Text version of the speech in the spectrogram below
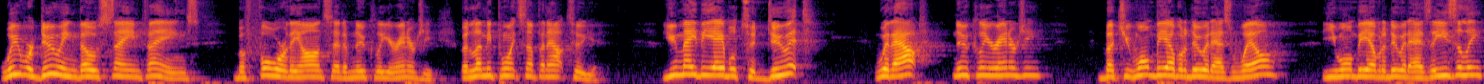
We were doing those same things before the onset of nuclear energy. But let me point something out to you. You may be able to do it without nuclear energy, but you won't be able to do it as well. You won't be able to do it as easily,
